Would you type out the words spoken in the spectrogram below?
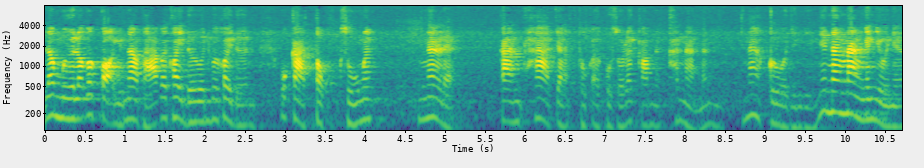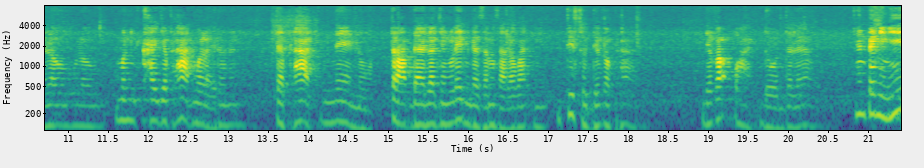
แล้วมือเราก็เกาะอยู่หน้าผาค่อยๆเดิน ค่อยๆเดิน โอกาสตกสูงไหมนั่นแหละ การพลาดจากถูกอกุศลกรรมเนี่ยขนาดนั้นน่ากลัวจริงๆเนี่ยนั่งนั่งกันอยู่เนี่ยเราเรามันใครจะพลาดเมื่อไหร่เท่านั้น แต่พลาดแน่นอนตราบใดเรายังเล่นกับสังสารวัตนี้ที่สุดเดี๋ยวก็พลาด เดี๋ยวก็ว้ายโดนไปแล้วมันเป็นอย่างนี้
